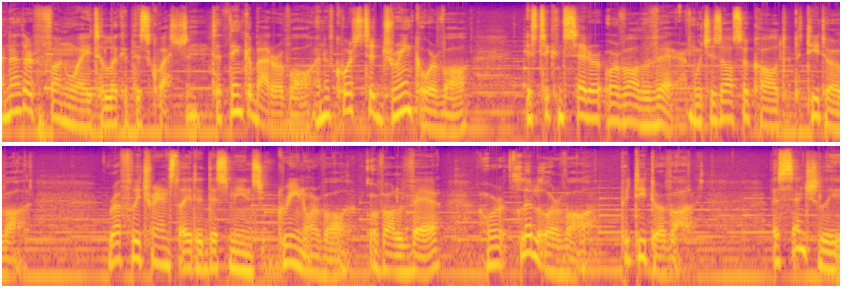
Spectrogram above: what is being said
Another fun way to look at this question, to think about Orval, and of course to drink Orval, is to consider Orval vert, which is also called Petit Orval. Roughly translated, this means green Orval, Orval vert, or little Orval, Petit Orval. Essentially,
